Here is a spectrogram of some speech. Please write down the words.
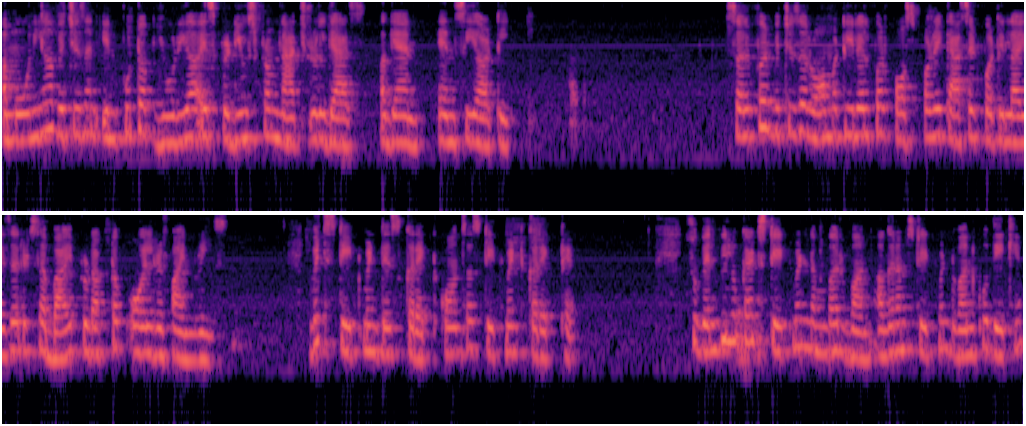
ammonia which is an input of urea is produced from natural gas again ncert Sulfur, which is a raw material for phosphoric acid fertilizer, it's a byproduct of oil refineries. Which statement is correct? कौन सा statement correct है? So when we look at statement number one, अगर हम statement one को देखें,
